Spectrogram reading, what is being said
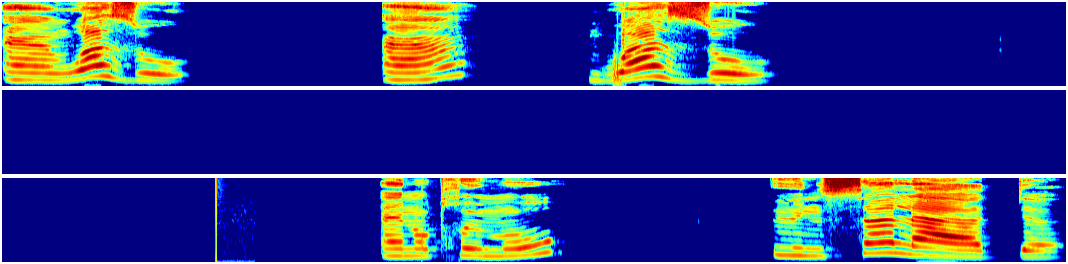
Un oiseau. Un oiseau. Un autre mot, une salade.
